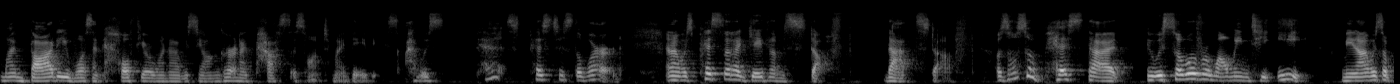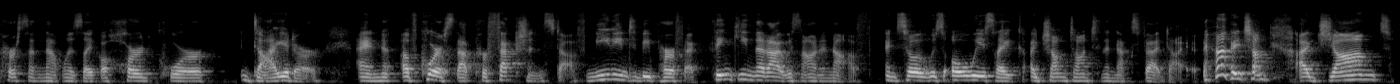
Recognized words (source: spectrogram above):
my body wasn't healthier when I was younger and I passed this on to my babies. I was pissed. Pissed is the word. And I was pissed that I gave them stuff, that stuff. I was also pissed that it was so overwhelming to eat. I mean, I was a person that was like a hardcore dieter and of course that perfection stuff needing to be perfect thinking that i was not enough. And so it was always like i jumped onto the next fad diet. I jumped i jumped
